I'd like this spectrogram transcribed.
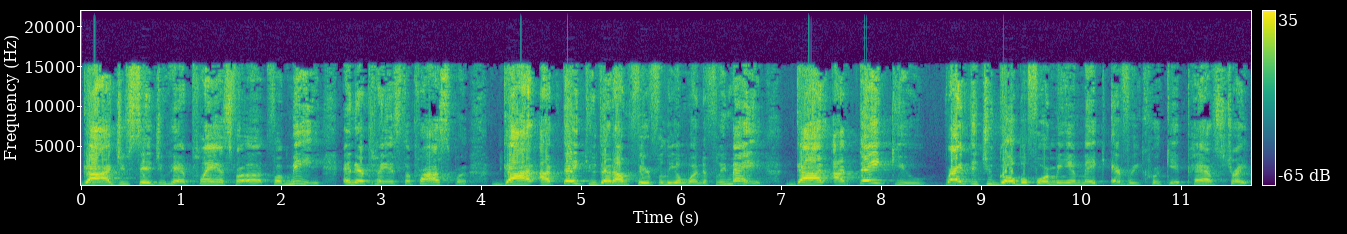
God, you said you had plans for uh, for me and their plans to prosper. God, I thank you that I'm fearfully and wonderfully made. God, I thank you, right, that you go before me and make every crooked path straight.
